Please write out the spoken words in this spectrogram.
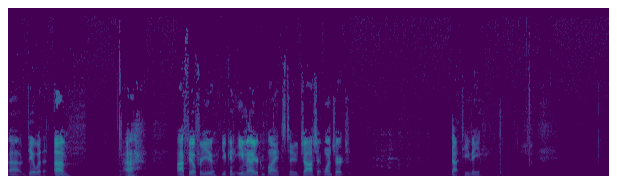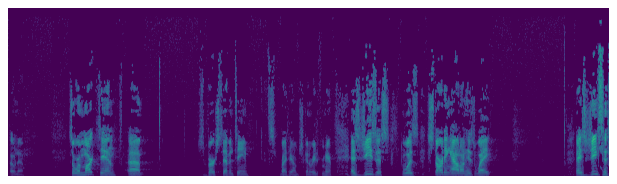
Uh, deal with it. Um, uh, I feel for you. You can email your complaints to josh at onechurch.tv. Oh, no. So we're Mark 10, um, verse 17. It's right here. I'm just going to read it from here. As Jesus was starting out on his way, as Jesus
